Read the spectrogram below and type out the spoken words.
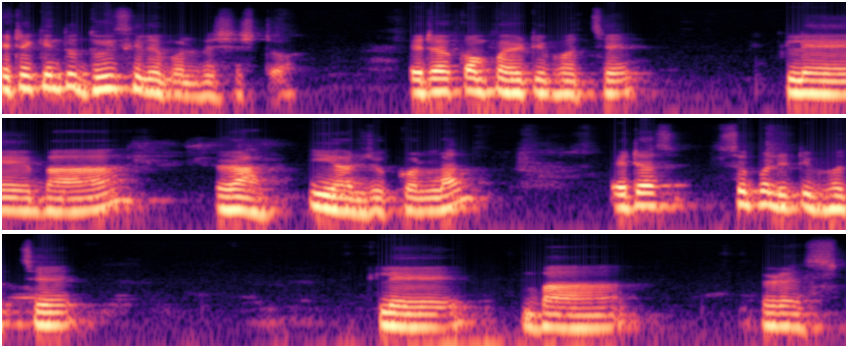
এটা কিন্তু দুই সিলেবল বিশিষ্ট। এটার কম্পারেটিভ হচ্ছে ক্লে বা রা ই আর যোগ করলাম। এটা সুপারলেটিভ হচ্ছে ক্লে বা রেস্ট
